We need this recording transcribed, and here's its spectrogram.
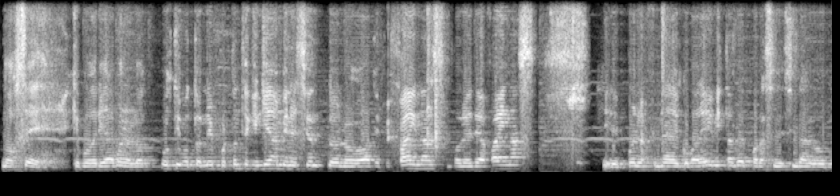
no sé, que podría, bueno, los últimos torneos importantes que quedan vienen siendo los ATP Finals, WTA Finals, y después la final de Copa Davis tal vez, por así decir algo,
